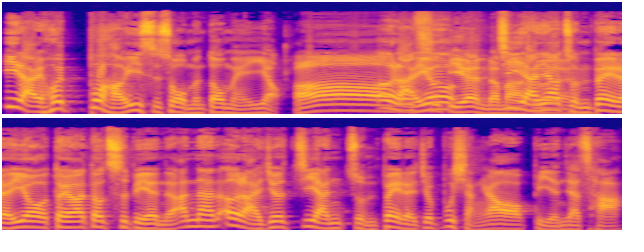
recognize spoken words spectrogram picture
一来会不好意思说我们都没有，哦，二来又吃别人的嘛，既然要准备了，又对啊，都吃别人的啊，那二来就既然准备了，就不想要比人家差，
